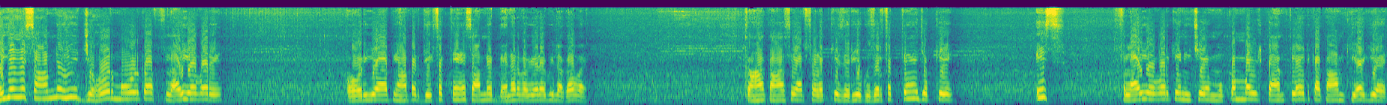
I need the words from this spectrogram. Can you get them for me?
भैया, ये सामने ही जौहर मोड़ का फ्लाई ओवर है। और ये आप यहाँ पर देख सकते हैं, सामने बैनर वगैरह भी लगा हुआ है। कहाँ कहाँ से आप सड़क के ज़रिए गुज़र सकते हैं, जबकि इस फ्लाई ओवर के नीचे मुकम्मल टैम्पलेट का काम किया गया है।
